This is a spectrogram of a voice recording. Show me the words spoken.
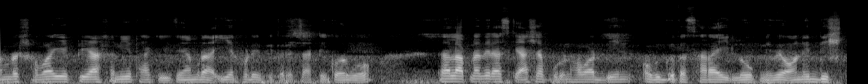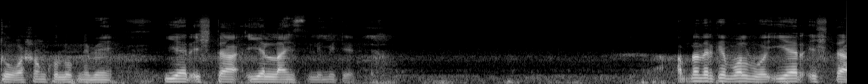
আমরা সবাই একটি আশা নিয়ে থাকি যে আমরা এয়ারপোর্টের ভিতরে চাকরি করব। তাহলে আপনাদের আজকে আশা পূরণ হওয়ার দিন, অভিজ্ঞতা ছাড়াই লোক নেবে, অনির্দিষ্ট অসংখ্য লোক নেবে, এয়ার স্টা এয়ারলাইন্স লিমিটেড। আপনাদেরকে বলব ইয়ার স্টা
